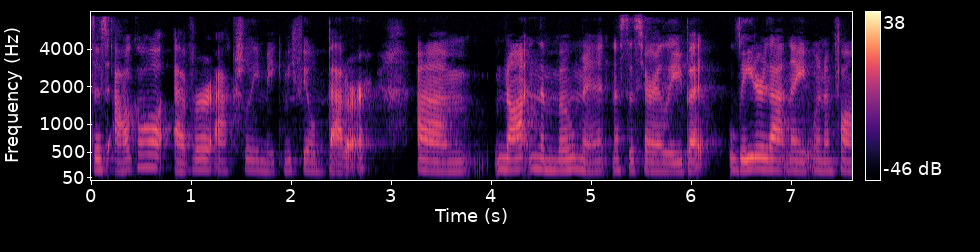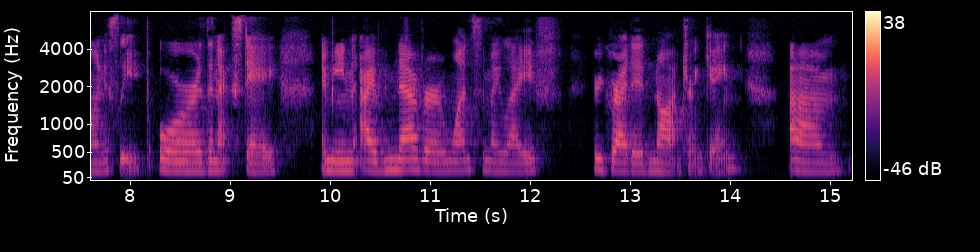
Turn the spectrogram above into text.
does alcohol ever actually make me feel better? Um, not in the moment necessarily, but later that night when I'm falling asleep or the next day. I mean, I've never once in my life regretted not drinking. Um,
